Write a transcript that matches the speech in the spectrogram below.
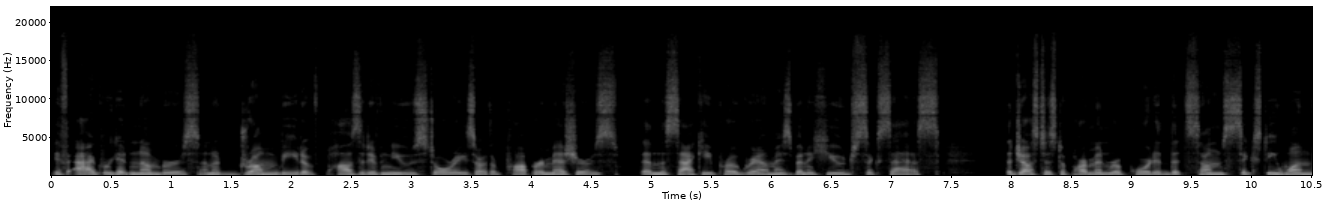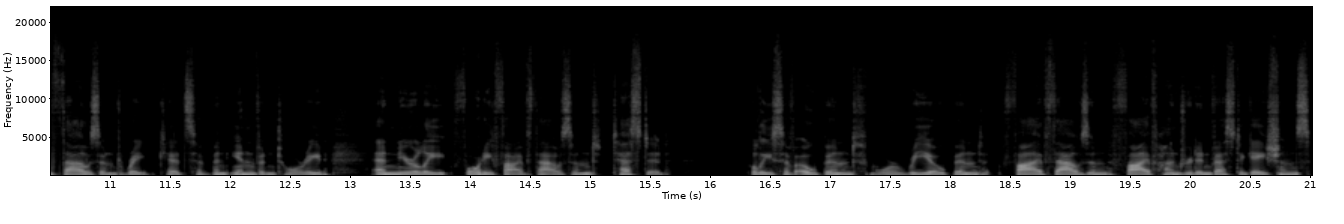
If aggregate numbers and a drumbeat of positive news stories are the proper measures, then the SAKI program has been a huge success. The Justice Department reported that some 61,000 rape kits have been inventoried and nearly 45,000 tested. Police have opened or reopened 5,500 investigations,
